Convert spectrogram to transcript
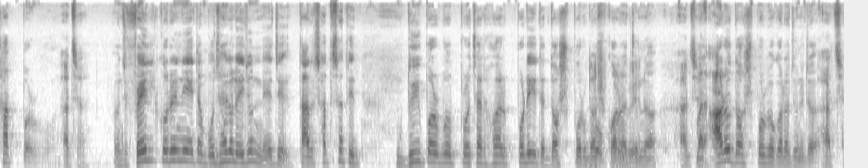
সাত পর্ব। আচ্ছা। ফেল করে নিয়ে এটা বোঝা গেল এই জন্য যে তার সাথে সাথে দুই পর্ব প্রচার হওয়ার পরে এটা দশ পর্ব করার জন্য আচ্ছা। মানে আরও দশ পর্ব করার জন্য এটা আচ্ছা।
